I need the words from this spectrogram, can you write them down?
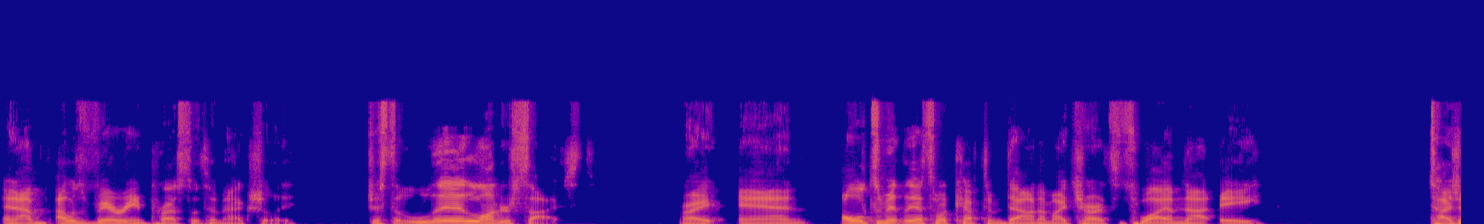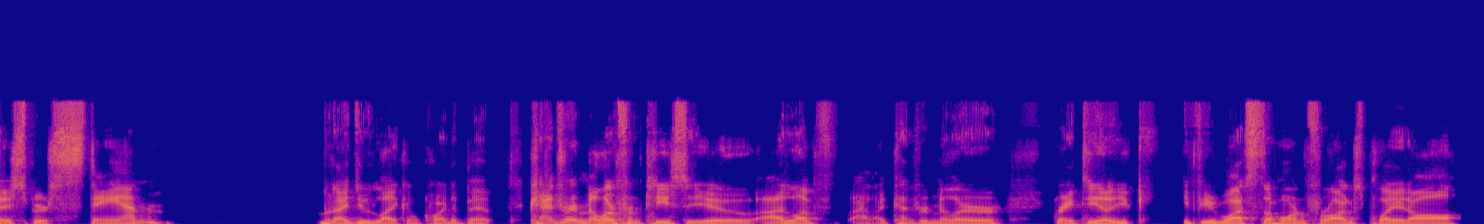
And I I was very impressed with him actually. Just a little undersized. Right. And ultimately that's what kept him down on my charts. It's why I'm not a Tyjae Spears Stan, but I do like him quite a bit. Kendre Miller from TCU. I love I like Kendre Miller. Great deal. You if you watch the Horn Frogs play at all,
